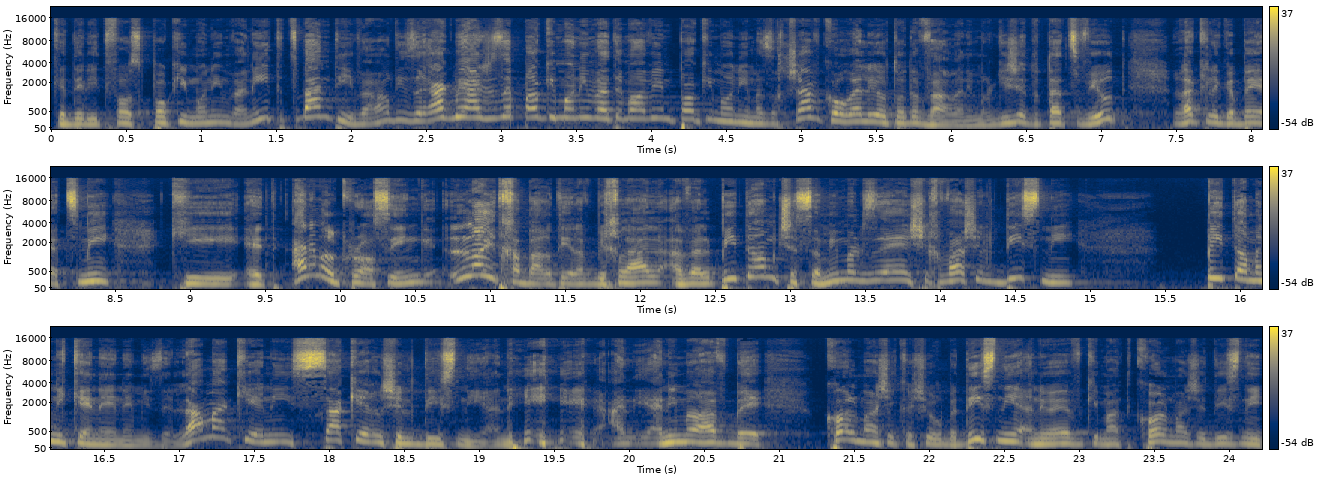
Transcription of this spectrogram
כדי לתפוס פוקימונים, ואני התעצבנתי ואמרתי, זה רק בגלל שזה פוקימונים ואתם אוהבים פוקימונים. אז עכשיו קורה לי אותו דבר, אני מרגיש את אותה צביעות רק לגבי עצמי, כי את Animal Crossing לא התחברתי אליו בכלל, אבל פתאום כששמים על זה שכבה של דיסני, פתאום אני כן נהנה מזה. למה? כי אני sucker של דיסני. אני, אני, אני מאוהב בכל מה שקשור בדיסני, אני אוהב כמעט כל מה שדיסני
